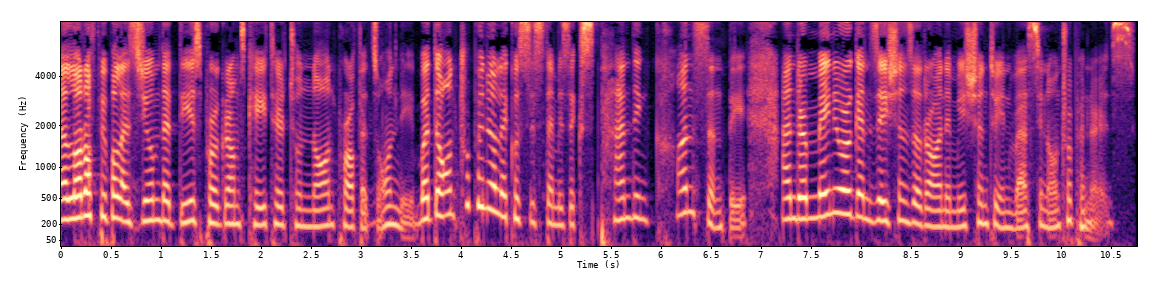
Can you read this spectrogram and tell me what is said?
A lot of people assume that these programs cater to nonprofits only, but the entrepreneurial ecosystem is expanding constantly, and there are many organizations that are on a mission to invest in entrepreneurs.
